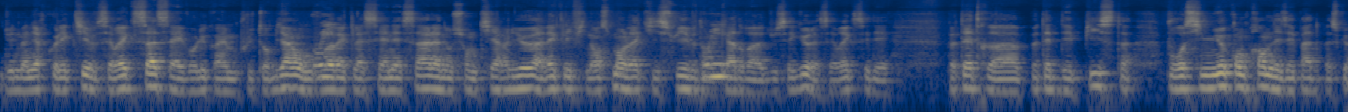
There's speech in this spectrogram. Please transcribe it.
d'une manière collective. C'est vrai que ça, ça évolue quand même plutôt bien. On voit avec la CNSA la notion de tiers-lieu, avec les financements là qui suivent dans le cadre du Ségur. Et c'est vrai que c'est des, peut-être euh, peut-être des pistes pour aussi mieux comprendre les EHPAD. Parce que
